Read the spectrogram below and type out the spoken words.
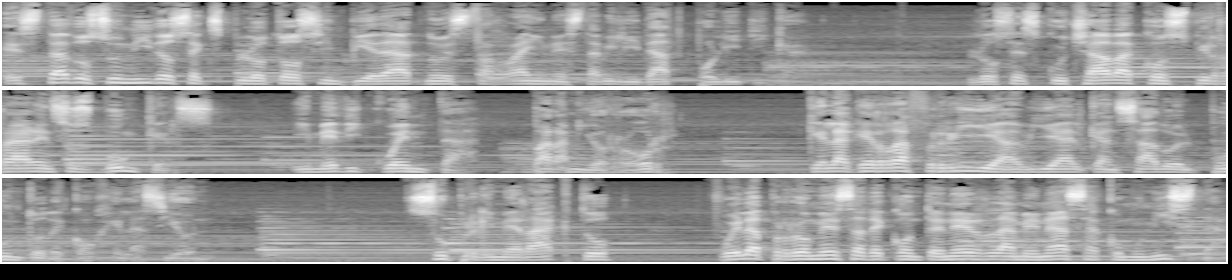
Estados Unidos explotó sin piedad nuestra inestabilidad política. Los escuchaba conspirar en sus búnkers y me di cuenta, para mi horror, que la Guerra Fría había alcanzado el punto de congelación. Su primer acto fue la promesa de contener la amenaza comunista,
